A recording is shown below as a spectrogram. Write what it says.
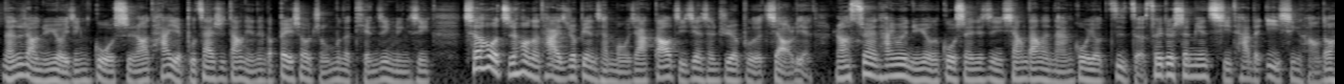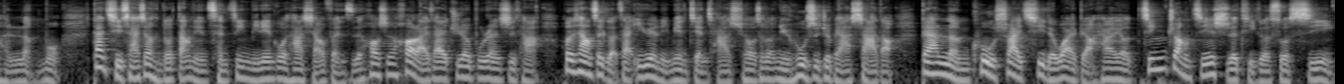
男主角女友已经过世，然后他也不再是当年那个备受瞩目的甜进明星，车祸之后呢，他还是就变成某家高级健身俱乐部的教练。然后虽然他因为女友的过世那件事情相当的难过又自责，所以对身边其他的异性好像都很冷漠。但其实还是有很多当年曾经迷恋过他的小粉丝，或是后来在俱乐部认识他，或者像这个在医院里面检查的时候，这个女护士就被他杀到，被他冷酷帅气的外表，还有精壮结实的体格所吸引。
